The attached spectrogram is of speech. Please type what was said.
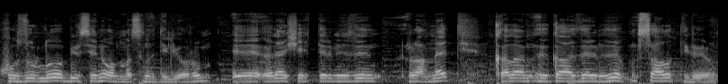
huzurlu bir sene olmasını diliyorum. E, ölen şehitlerimizin rahmet, kalan e, gazilerimize sağlık diliyorum.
